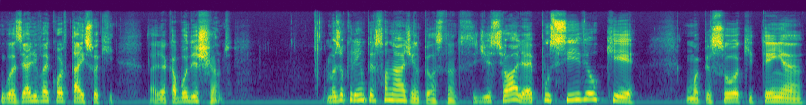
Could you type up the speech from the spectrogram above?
o Guazelli vai cortar isso aqui. Tá? Ele acabou deixando. Mas eu criei um personagem pelas tantas. E disse, olha, é possível que uma pessoa que tenha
